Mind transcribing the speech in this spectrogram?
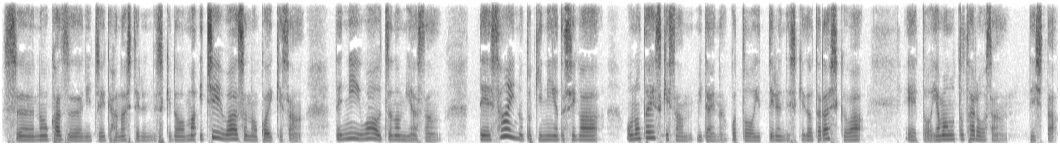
数の数について話してるんですけど、まあ、1位はその小池さん。で、2位は宇都宮さん。で、3位の時に私が小野大輔さんみたいなことを言ってるんですけど、正しくは、えっ、と、山本太郎さんでした。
